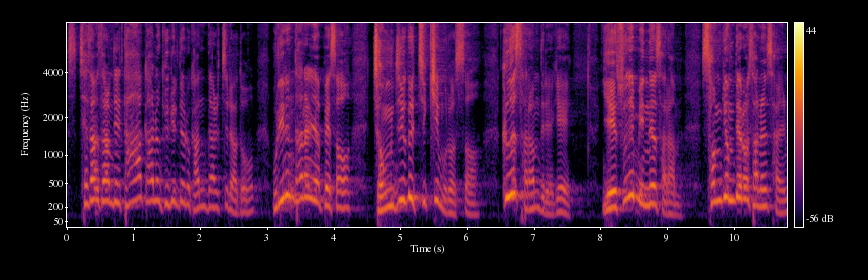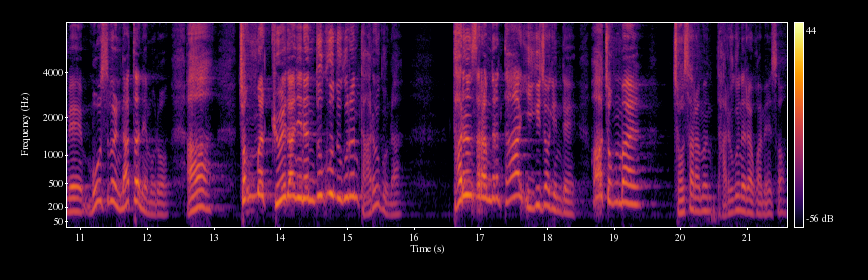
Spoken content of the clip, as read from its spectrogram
세상 사람들이 다 가는 그 길대로 간다 할지라도 우리는 하나님 앞에서 정직을 지킴으로써 그 사람들에게 예수님 믿는 사람, 성경대로 사는 삶의 모습을 나타내므로 아, 정말 교회 다니는 누구누구는 다르구나. 다른 사람들은 다 이기적인데 아, 정말 저 사람은 다르구나라고 하면서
